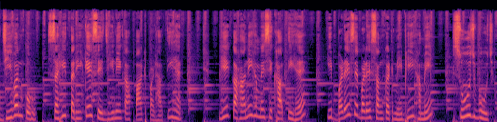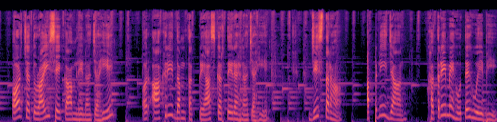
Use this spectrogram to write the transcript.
जीवन को सही तरीके से जीने का पाठ पढ़ाती है। ये कहानी हमें सिखाती है कि बड़े से बड़े संकट में भी हमें सूझबूझ और चतुराई से काम लेना चाहिए और आखिरी दम तक प्रयास करते रहना चाहिए। जिस तरह अपनी जान खतरे में होते हुए भी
